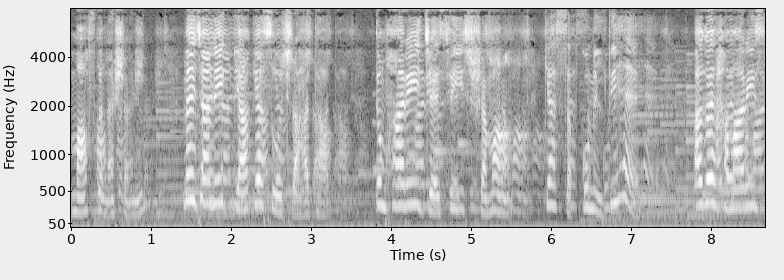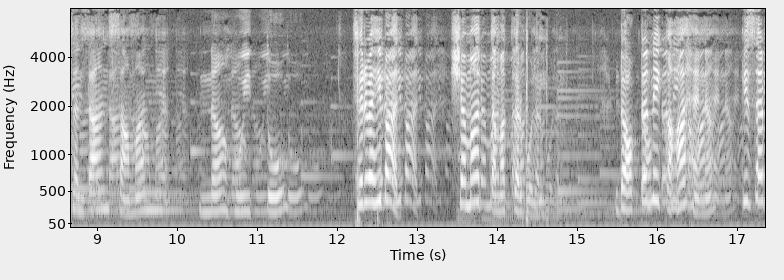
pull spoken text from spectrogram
माफ़ करना शमी, मैं जाने क्या क्या सोच रहा था। तुम्हारे जैसी क्षमा क्या सबको मिलती है? अगर हमारी संतान सामान्य न हुई तो? फिर वही बात, क्षमा तमक कर बोली। डॉक्टर ने कहा, है ना, कि सब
